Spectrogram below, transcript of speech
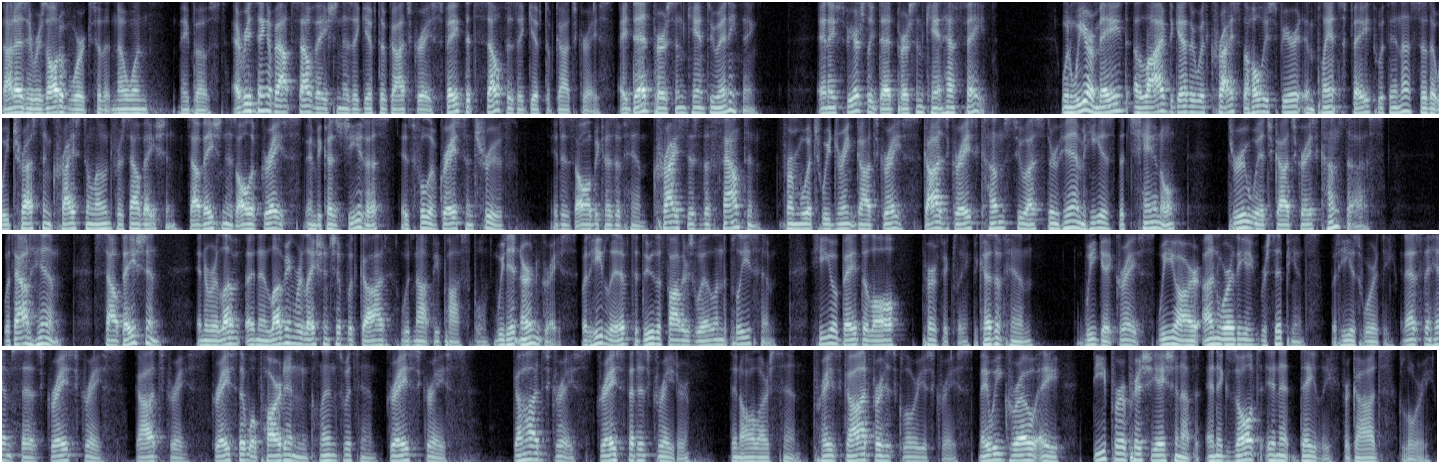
not as a result of works, so that no one may boast. Everything about salvation is a gift of God's grace. Faith itself is a gift of God's grace. A dead person can't do anything, and a spiritually dead person can't have faith. When we are made alive together with Christ, the Holy Spirit implants faith within us so that we trust in Christ alone for salvation. Salvation is all of grace, and because Jesus is full of grace and truth, it is all because of him. Christ is the fountain from which we drink God's grace. God's grace comes to us through him. He is the channel through which God's grace comes to us. Without him, salvation and a, and a loving relationship with God would not be possible. We didn't earn grace, but he lived to do the Father's will and to please him. He obeyed the law perfectly. Because of him, we get grace. We are unworthy recipients, but He is worthy. And as the hymn says, grace, grace, God's grace, grace that will pardon and cleanse within. Grace, grace, God's grace, grace that is greater than all our sin. Praise God for His glorious grace. May we grow a deeper appreciation of it and exalt in it daily for God's glory.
